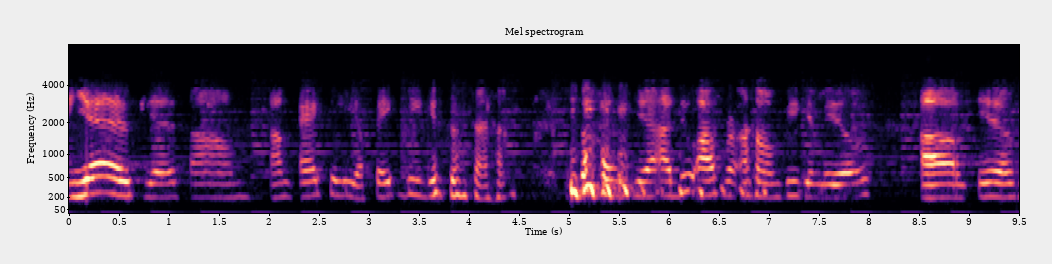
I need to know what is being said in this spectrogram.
Yes, yes. Um, I'm actually a fake vegan sometimes. So yeah, I do offer um vegan meals. Um, if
